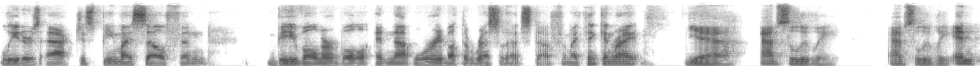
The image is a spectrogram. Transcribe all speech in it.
leaders act just be myself and be vulnerable and not worry about the rest of that stuff. Am i thinking right? Yeah absolutely. Absolutely. And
